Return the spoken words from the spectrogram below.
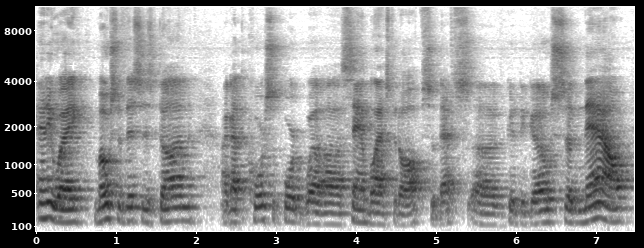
anyway, most of this is done. I got the core support well uh, sandblasted off, so that's uh, good to go. So now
